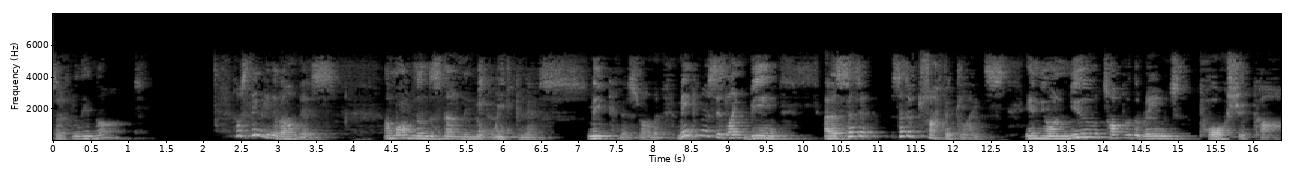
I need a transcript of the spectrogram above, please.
Certainly not. I was thinking about this. A modern understanding of weakness. Meekness, rather. Meekness is like being at a set of, set of traffic lights in your new top of the range Porsche car.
